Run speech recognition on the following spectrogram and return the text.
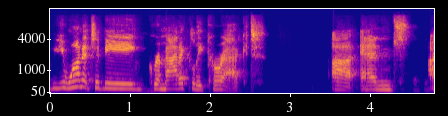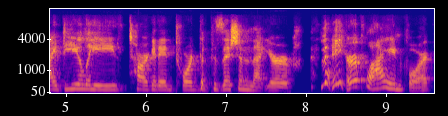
you want it to be grammatically correct uh, and ideally targeted toward the position that you're that you're applying for.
